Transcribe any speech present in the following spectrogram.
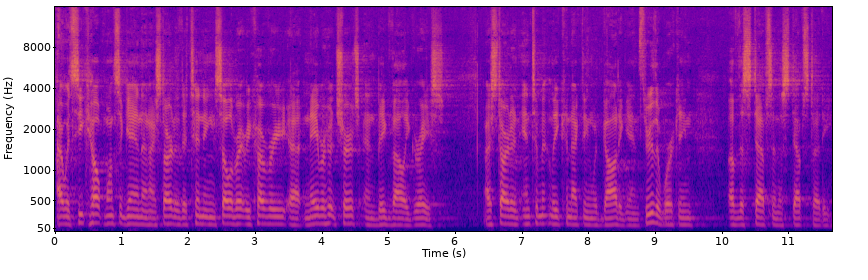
I would seek help once again, and I started attending Celebrate Recovery at Neighborhood Church and Big Valley Grace. I started intimately connecting with God again through the working of the steps in a step study.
